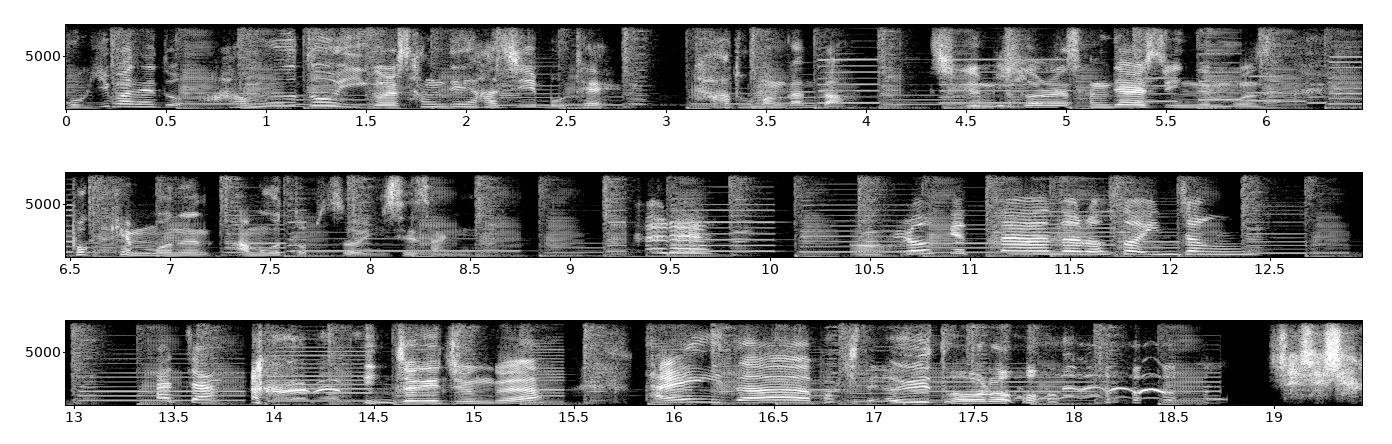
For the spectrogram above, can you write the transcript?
보기만 해도 아무도 이걸 상대하지 못해. 다 도망간다. 지금 이거를 상대할 수 있는 몬 포켓몬은 아무것도 없어 이 세상에. 그래. 어, 로켓단으로서 인정하자. 인정해 주는 거야? 다행이다. 바퀴대. 으 더러워. 샤샤샥.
